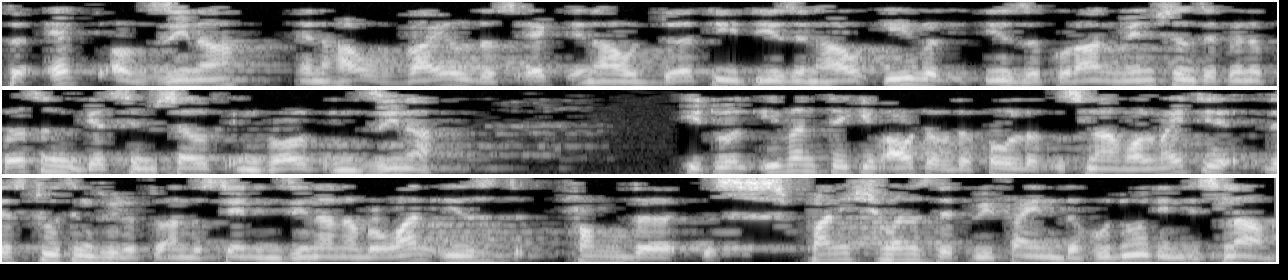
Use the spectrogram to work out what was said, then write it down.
The act of zina and how vile this act and how dirty it is and how evil it is, the Quran mentions that when a person gets himself involved in zina, it will even take him out of the fold of Islam. Almighty, there's two things we have to understand in zina. Number one is from the punishments that we find, the hudud in Islam.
